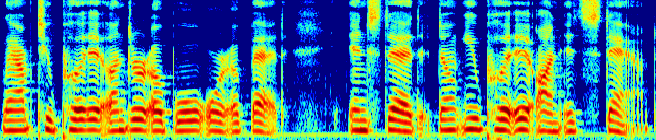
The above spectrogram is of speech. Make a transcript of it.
lamp to put it under a bowl or a bed? Instead, don't you put it on its stand?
